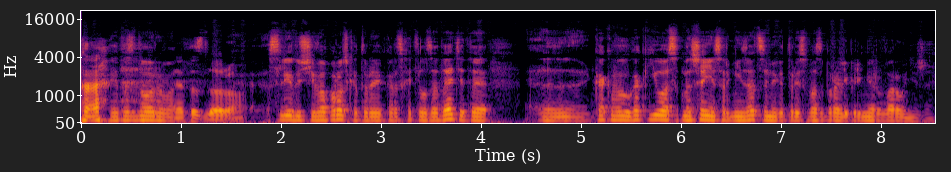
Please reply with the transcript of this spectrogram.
Это здорово. Это здорово. Следующий вопрос, который я как раз хотел задать, это э, как, вы, как у вас отношения с организациями, которые с вас брали пример в Воронеже?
